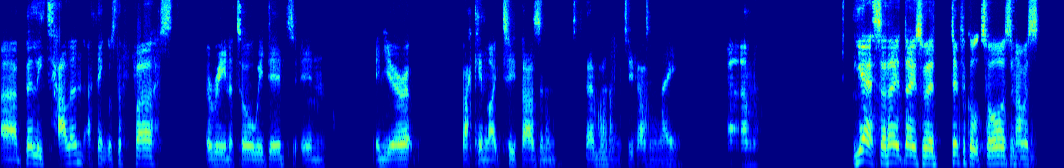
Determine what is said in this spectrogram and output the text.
Uh, Billy Talent, I think, was the first arena tour we did in in Europe back in like 2007 or 2008. Um, yeah, so th- those were difficult tours, and I was,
